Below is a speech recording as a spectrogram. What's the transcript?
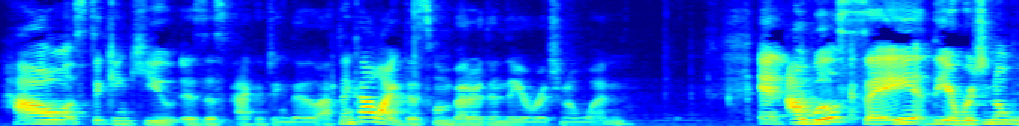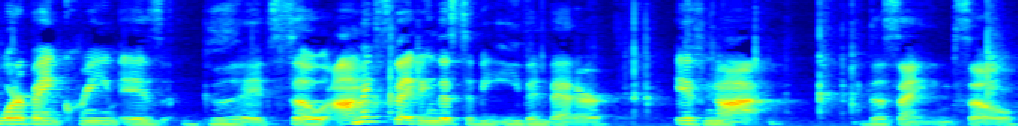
How sticking cute is this packaging though? I think I like this one better than the original one. And I will say the original Water Bank cream is good. So I'm expecting this to be even better, if not the same. So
